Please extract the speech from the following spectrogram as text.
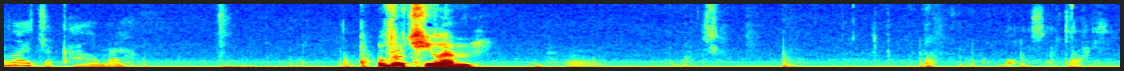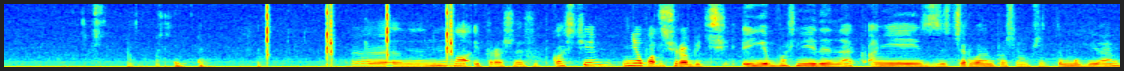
No i czekamy. wróciłem. Lagi. Yy, No i proszę szybkości. Nie opłaca się robić właśnie jedynek, ani z czerwonym poziomem, przed tym mówiłem.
